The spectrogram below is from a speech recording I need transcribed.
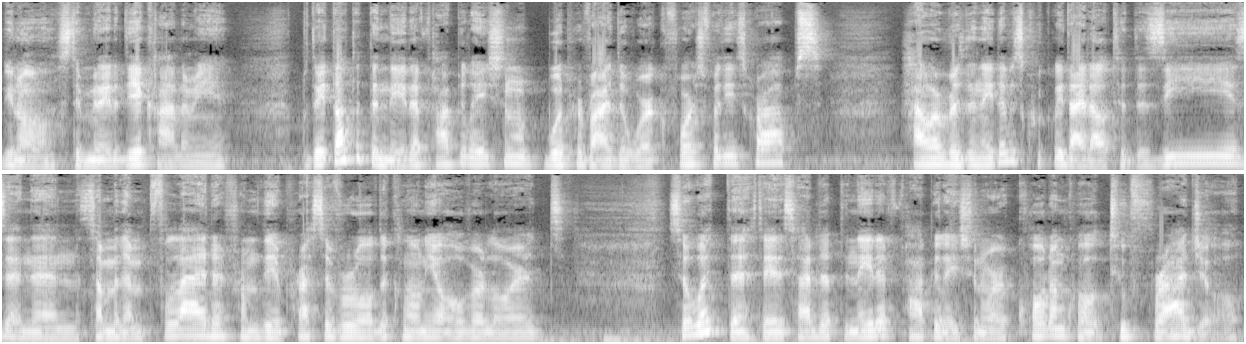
you know, stimulated the economy. But they thought that the native population would provide the workforce for these crops. However, the natives quickly died out to disease, and then some of them fled from the oppressive rule of the colonial overlords. So, with this, they decided that the native population were quote unquote too fragile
